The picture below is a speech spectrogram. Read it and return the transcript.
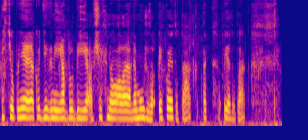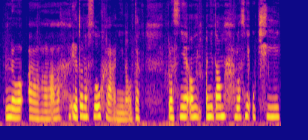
prostě úplně jako divný a blbý a všechno, ale já nemůžu, jako je to tak, tak je to tak. No a je to naslouchání, no, tak vlastně on, oni tam vlastně učí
